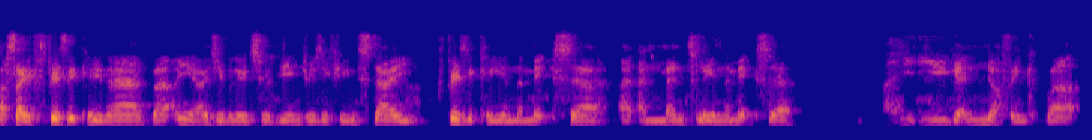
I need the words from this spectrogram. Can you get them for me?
I say physically there, but you know, as you've alluded to with the injuries, if you can stay physically in the mixer and mentally in the mixer, you, you get nothing but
